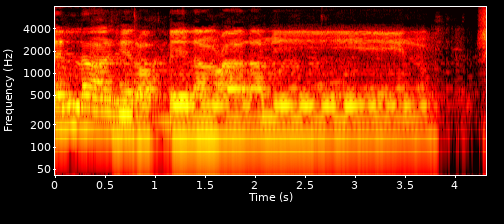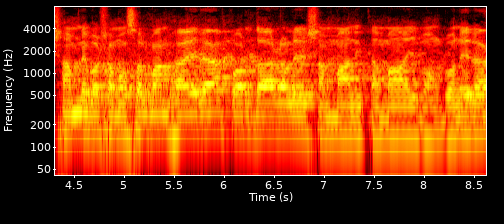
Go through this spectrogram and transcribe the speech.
لله رب العالمين সামনে বসা মুসলমান ভাইরা পর্দার আলের সম্মানিতা মা এবং বোনেরা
